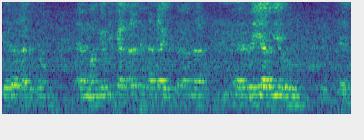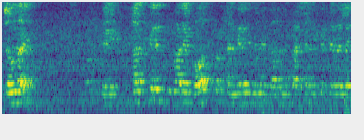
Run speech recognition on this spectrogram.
ਜਿਹੜਾ ਸਾਡੇ ਤੋਂ ਮੰਗ ਵੀ ਕਰਦਾ ਤੇ ਸਾਡਾ ਇਸ ਤਰ੍ਹਾਂ ਦਾ ਅਹ, ਵੀ ਉਹ ਚਾਹੁੰਦਾ ਹੈ। ਤੇ ਸੰਸਕ੍ਰਿਤ ਬਾਰੇ ਬਹੁਤ ਪ੍ਰਸੰਗ ਨੇ ਜਿਵੇਂ ਦਸਵੇਂ ਪਾਤਸ਼ਾਹ ਨੇ ਕਿਸੇ ਵੇਲੇ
